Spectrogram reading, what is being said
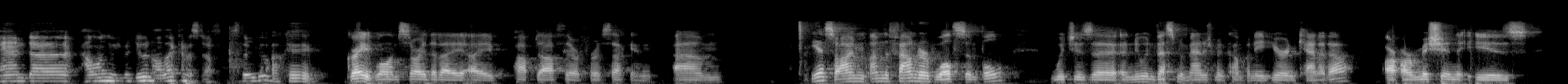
and uh, how long you've you been doing all that kind of stuff. So there you go. Okay. Great. Well, I'm sorry that I, I popped off there for a second. Um, yeah, so I'm I'm the founder of Wealthsimple, which is a, a new investment management company here in Canada. Our our mission is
